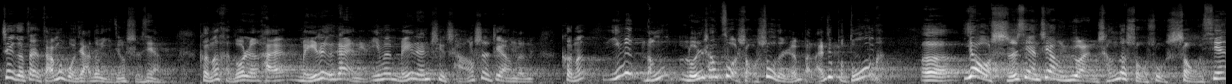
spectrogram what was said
这个在咱们国家都已经实现了。可能很多人还没这个概念，因为没人去尝试这样的。可能因为能轮上做手术的人本来就不多嘛。呃，要实现这样远程的手术，首先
